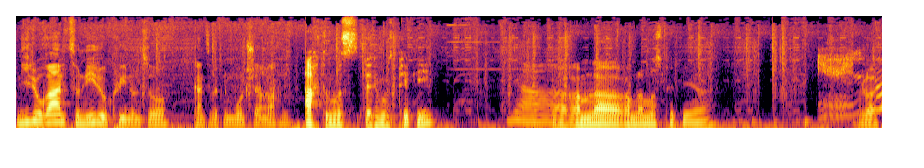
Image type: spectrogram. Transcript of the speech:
Nidoran zu Nidoqueen und so. Kannst du mit einem Mondstein machen. Ach, du musst, äh, du musst Pipi? Ja. Ah, Ramla, Ramla muss Pippi, ja. Läuft.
